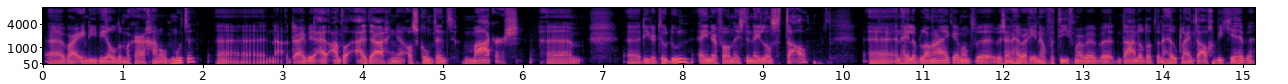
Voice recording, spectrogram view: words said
waarin die werelden elkaar gaan ontmoeten. nou, daar heb je een aantal uitdagingen als contentmakers um, die ertoe doen. Eén daarvan is de Nederlandse taal. Uh, een hele belangrijke, want we, we zijn heel erg innovatief, maar we hebben het nadeel dat we een heel klein taalgebiedje hebben.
